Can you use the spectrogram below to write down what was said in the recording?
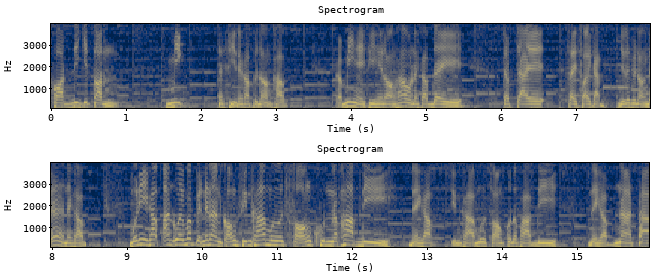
คอร์ดดิจิตอลมิกต่างสีนะครับพี่น้องครับก็มีให้พี่ให้น้องเฮ้านะครับได้จับใจใส่ซอยกันอยู่ได้พี่น้องเด้อนะครับเมื่อนี้ครับอันอวยมาเป็นในด้านของสินค้ามือสองคุณภาพดีนะครับสินค้ามือสองคุณภาพดีนะครับหน้าตา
